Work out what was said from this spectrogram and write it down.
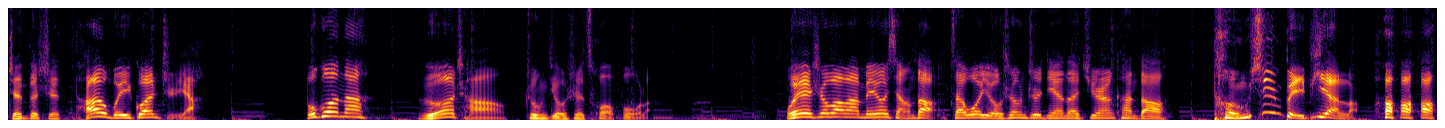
真的是叹为观止呀！不过呢，鹅厂终究是错付了。我也是万万没有想到，在我有生之年呢，居然看到腾讯被骗了。哈哈哈！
